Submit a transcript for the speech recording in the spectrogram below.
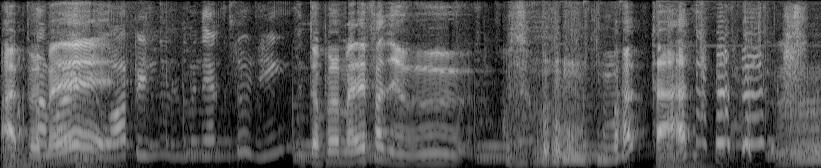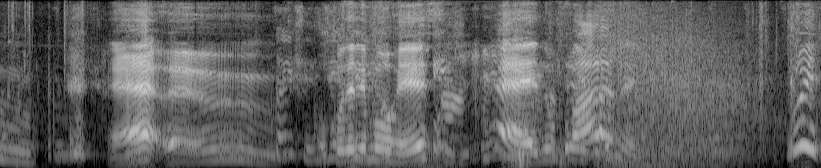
Ah, pelo do menos. Tudinho. Então pelo menos ele fazer. uh, Matado. É. uh, Ou quando ele morresse. É, ele não fala, né? Ui,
